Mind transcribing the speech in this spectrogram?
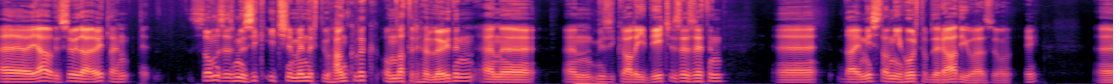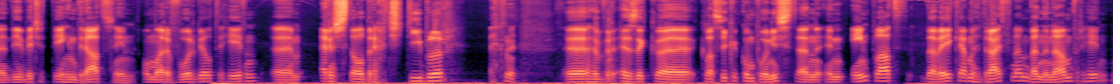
eh, ja, hoe zou je dat uitleggen? Soms is muziek ietsje minder toegankelijk, omdat er geluiden en, eh, en muzikale ideetjes in zitten, eh, dat je meestal niet hoort op de radio en zo. Eh, die een beetje tegendraad zijn. Om maar een voorbeeld te geven. ehm, Ernst Albrecht Stiebler is de klassieke componist. En in één plaat dat wij hebben gedraaid van hem, ben de naam vergeten,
